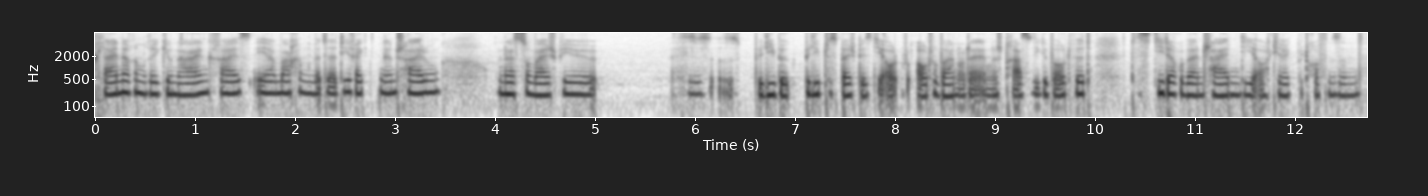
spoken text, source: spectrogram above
kleineren regionalen Kreis eher machen mit der direkten Entscheidung. Und dass zum Beispiel, das ist das beliebe, beliebtes Beispiel ist die Autobahn oder irgendeine Straße, die gebaut wird, dass die darüber entscheiden, die auch direkt betroffen sind.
